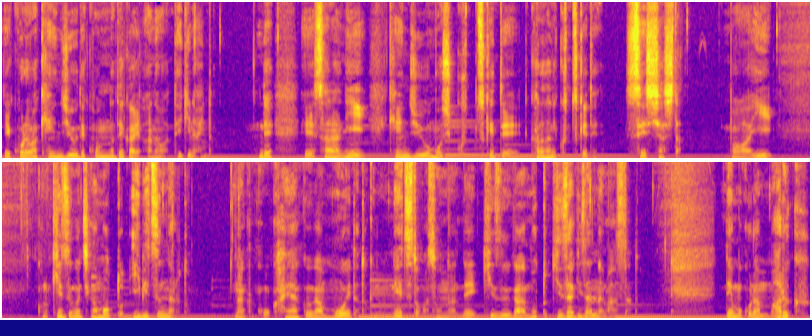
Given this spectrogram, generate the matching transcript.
でこれは拳銃でこんなでかい穴はできないと。で、え、さらに拳銃をもしくっつけて体にくっつけて接射した場合この傷口がもっといびつになると。なんかこう火薬が燃えた時の熱とかそんなんで傷がもっとギザギザになるはずだと。でもこれは丸く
